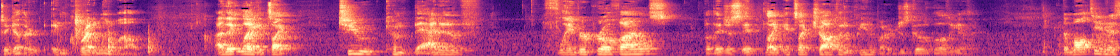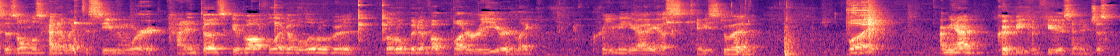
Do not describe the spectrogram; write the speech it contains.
together incredibly well. I think like it's like two combative flavor profiles, but they just it like it's like chocolate and peanut butter it just goes well together. The maltiness is almost kind of like deceiving, where it kind of does give off like a little bit, little bit of a buttery or like creamy, I guess, taste to it. But I mean, I could be confused, and it just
